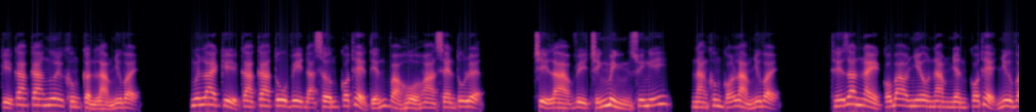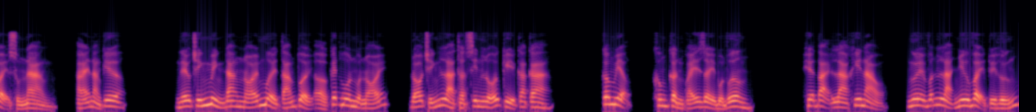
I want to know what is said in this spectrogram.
kỳ ca ca ngươi không cần làm như vậy. Nguyên lai kỳ ca ca tu vi đã sớm có thể tiến vào hồ hoa sen tu luyện. Chỉ là vì chính mình suy nghĩ, nàng không có làm như vậy. Thế gian này có bao nhiêu nam nhân có thể như vậy sủng nàng, ái nàng kia. Nếu chính mình đang nói 18 tuổi ở kết hôn một nói, đó chính là thật xin lỗi kỳ ca ca. Câm miệng, không cần quấy giày bổn vương. Hiện tại là khi nào, ngươi vẫn là như vậy tùy hứng.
